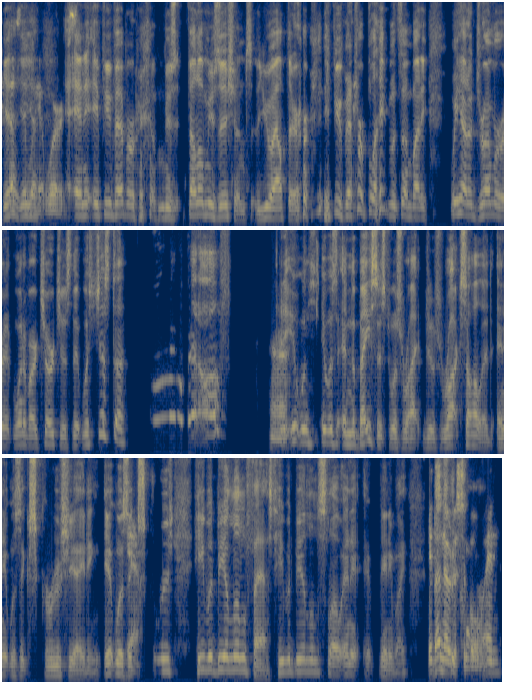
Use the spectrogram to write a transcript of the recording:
yeah, yeah, yeah. it works. And if you've ever, fellow musicians, you out there, if you've ever played with somebody, we had a drummer at one of our churches that was just a little bit off uh, it was it was and the bassist was right just rock solid and it was excruciating it was yeah. excruciating he would be a little fast he would be a little slow and it, it anyway it's noticeable and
